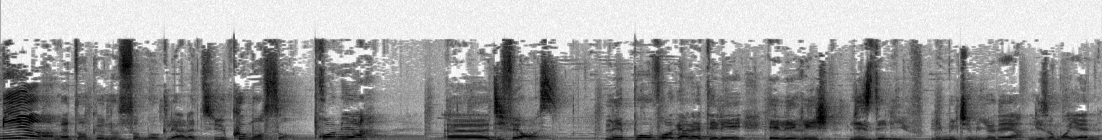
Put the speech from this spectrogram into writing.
Bien, maintenant que nous sommes au clair là-dessus, commençons. Première euh, différence. Les pauvres regardent la télé et les riches lisent des livres. Les multimillionnaires lisent en moyenne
